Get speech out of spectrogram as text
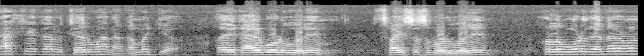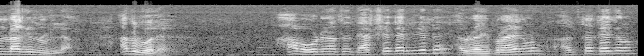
രാഷ്ട്രീയക്കാർ ചെയർമാനോ കമ്മിറ്റിയോ. അതായത് കയർ ബോർഡ് പോലെയും സ്പൈസസ് ബോർഡ് പോലെയും ഉള്ള ബോർഡ് കേന്ദ്ര ഗവൺമെന്റ് ഉണ്ടാക്കിയിട്ടുണ്ടല്ല. അതുപോലെ ആ ബോർഡിനകത്ത് രാഷ്ട്രീയക്കാരിക്കട്ടെ അവരുടെ അഭിപ്രായങ്ങളും അതൊക്കെ കേൾക്കണം.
